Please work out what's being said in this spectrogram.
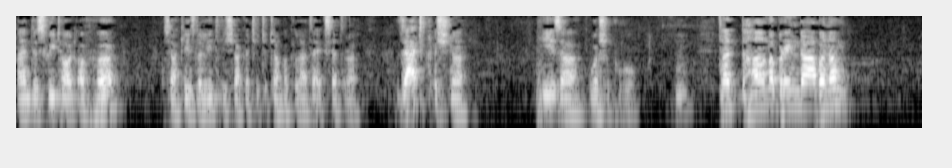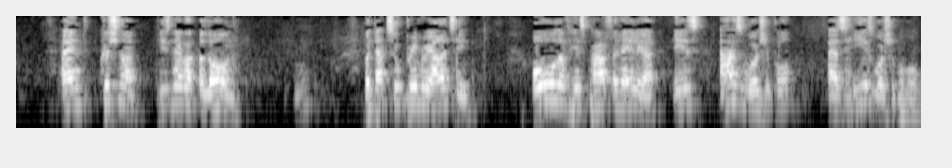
and the sweetheart of her, Sakis, Lalit, Vishaka, Chitta, Kalata, etc. that Krishna, he is our worshipable. Hmm? Tad Dhama Brindavanam. And Krishna, he's never alone. Hmm? But that supreme reality, all of his paraphernalia is as worshipable as he is worshipable.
